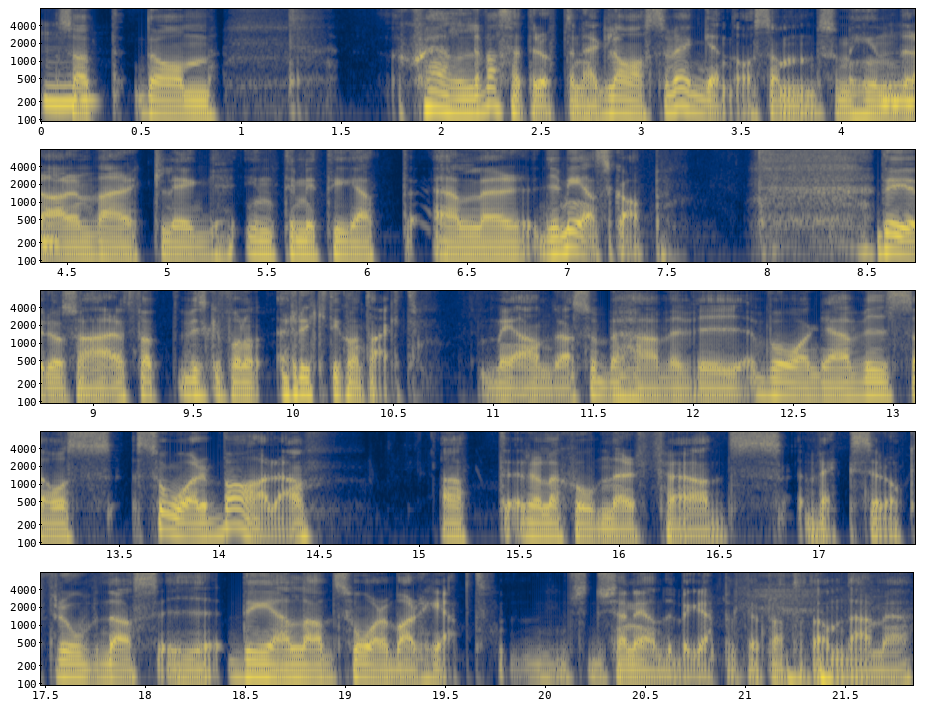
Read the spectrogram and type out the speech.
Mm. Så att de själva sätter upp den här glasväggen då, som, som hindrar mm. en verklig intimitet eller gemenskap. Det är då så här att för att vi ska få en riktig kontakt med andra så behöver vi våga visa oss sårbara. Att relationer föds, växer och frodas i delad sårbarhet. Du känner igen det begreppet vi har pratat om där med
